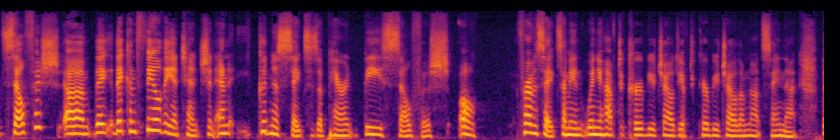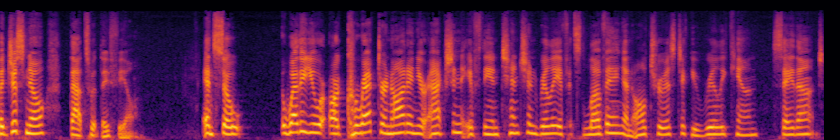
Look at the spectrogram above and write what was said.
selfish. Um, they they can feel the intention, and goodness sakes, as a parent, be selfish. Oh, for heaven's sakes! I mean, when you have to curb your child, you have to curb your child. I'm not saying that, but just know that's what they feel. And so, whether you are correct or not in your action, if the intention really, if it's loving and altruistic, you really can say that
